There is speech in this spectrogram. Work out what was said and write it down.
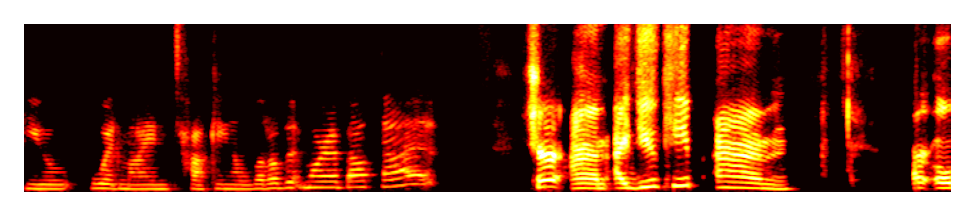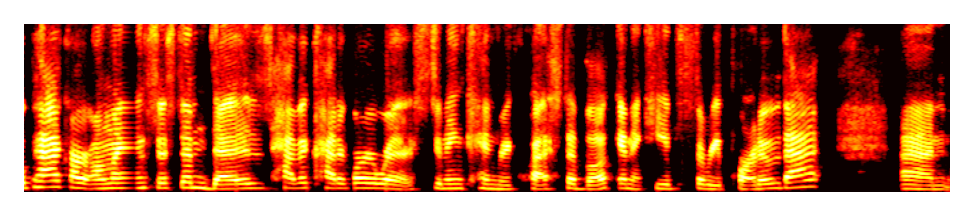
you would mind talking a little bit more about that. Sure. Um, I do keep um, our OPAC, our online system does have a category where a student can request a book and it keeps the report of that. Um,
